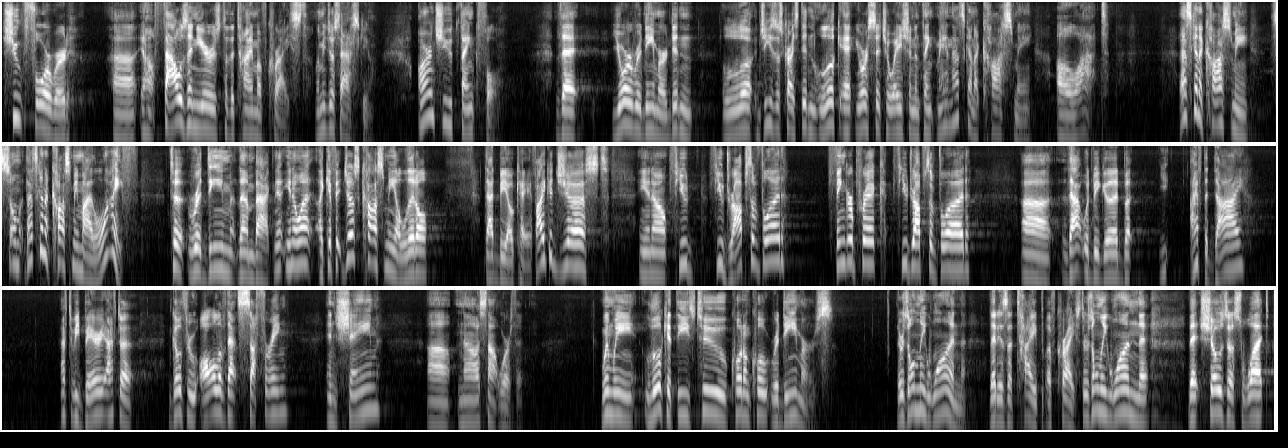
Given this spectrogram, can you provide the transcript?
shoot forward uh, you know, a thousand years to the time of Christ, let me just ask you aren't you thankful that your Redeemer didn't look, Jesus Christ didn't look at your situation and think, man, that's going to cost me a lot? That's going to cost me so much. That's going to cost me my life to redeem them back. You know what? Like, if it just cost me a little, that'd be okay. If I could just, you know, few few drops of blood, finger prick, few drops of blood, uh, that would be good. But you, I have to die. I have to be buried. I have to go through all of that suffering and shame. Uh, no, it's not worth it when we look at these two quote unquote redeemers, there's only one that is a type of Christ. There's only one that, that shows us what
